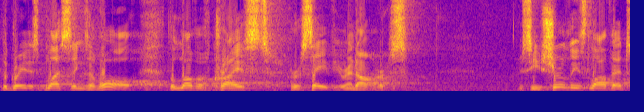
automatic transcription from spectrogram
the greatest blessings of all the love of Christ, her Savior, and ours. You see, Shirley's love at,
